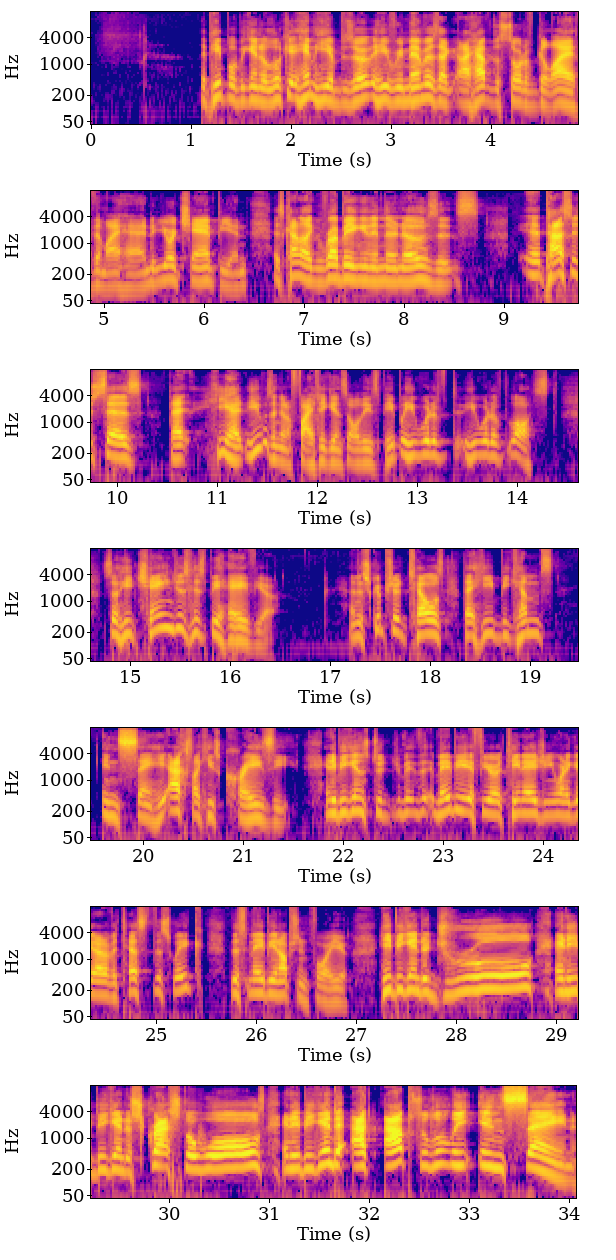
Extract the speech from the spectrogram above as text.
the people begin to look at him. He observes, he remembers I have the sword of Goliath in my hand. Your champion. It's kind of like rubbing it in their noses. The passage says that he had he wasn't going to fight against all these people. He would have he would have lost. So he changes his behavior. And the scripture tells that he becomes insane. He acts like he's crazy and he begins to maybe if you're a teenager and you want to get out of a test this week this may be an option for you he began to drool and he began to scratch the walls and he began to act absolutely insane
